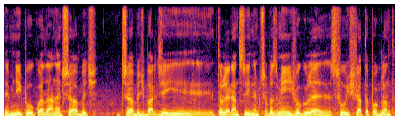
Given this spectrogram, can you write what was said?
mniej poukładane, trzeba być, trzeba być bardziej yy, tolerancyjnym, trzeba zmienić w ogóle swój światopogląd,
